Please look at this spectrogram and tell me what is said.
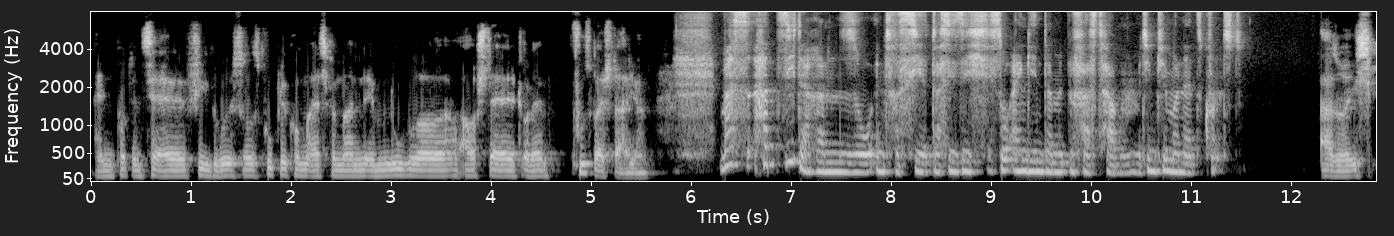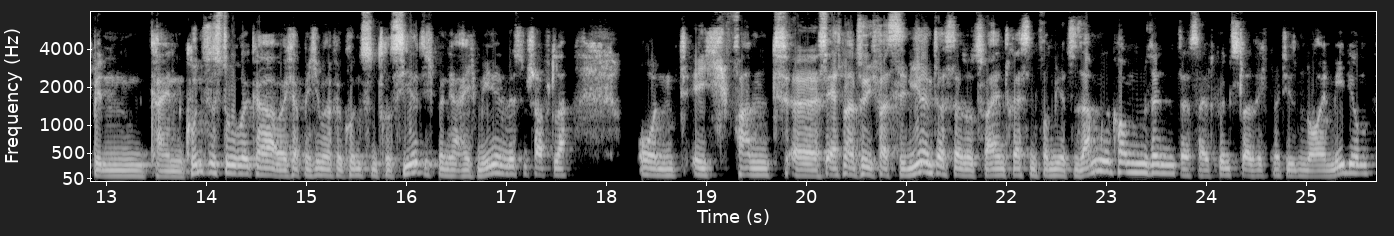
ein potenziell viel größeres Publikum, als wenn man im Louvre ausstellt oder im Fußballstadion. Was hat Sie daran so interessiert, dass Sie sich so eingehend damit befasst haben, mit dem Thema Netzkunst? Also ich bin kein Kunsthistoriker, aber ich habe mich immer für Kunst interessiert. Ich bin ja eigentlich Medienwissenschaftler und ich fand äh, es erstmal natürlich faszinierend, dass da so zwei Interessen von mir zusammengekommen sind, dass halt Künstler sich mit diesem neuen Medium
